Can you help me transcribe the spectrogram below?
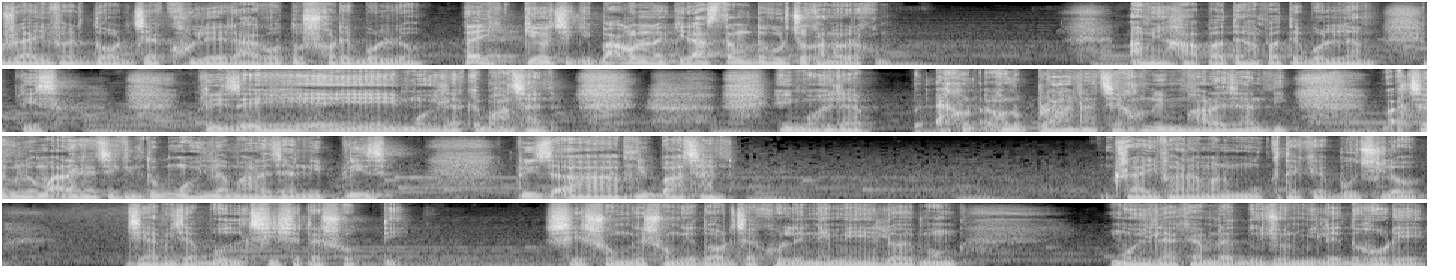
ড্রাইভার দরজা খুলে রাগত স্বরে বলল, এই, কি হয়েছে কি? পাগল নাকি? রাস্তার মধ্যে ঘুরছো কেন এরকম? আমি হাঁপাতে হাঁপাতে বললাম, প্লিজ প্লিজ, এই মহিলাকে বাঁচান। এই মহিলা এখন, এখনও প্রাণ আছে এখনও মারা যাননি। বাচ্চাগুলো মারা গেছে, কিন্তু মহিলা মারা যাননি। প্লিজ প্লিজ আপনি বাঁচান। ড্রাইভার আমার মুখ থেকে বুঝলো যে আমি যা বলছি সেটা সত্যি। সে সঙ্গে সঙ্গে দরজা খুলে নেমে এলো এবং মহিলাকে আমরা দুজন মিলে ধরে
